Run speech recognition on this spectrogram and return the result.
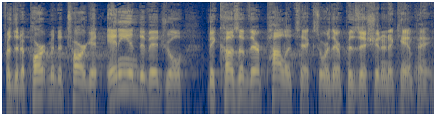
for the department to target any individual because of their politics or their position in a campaign.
